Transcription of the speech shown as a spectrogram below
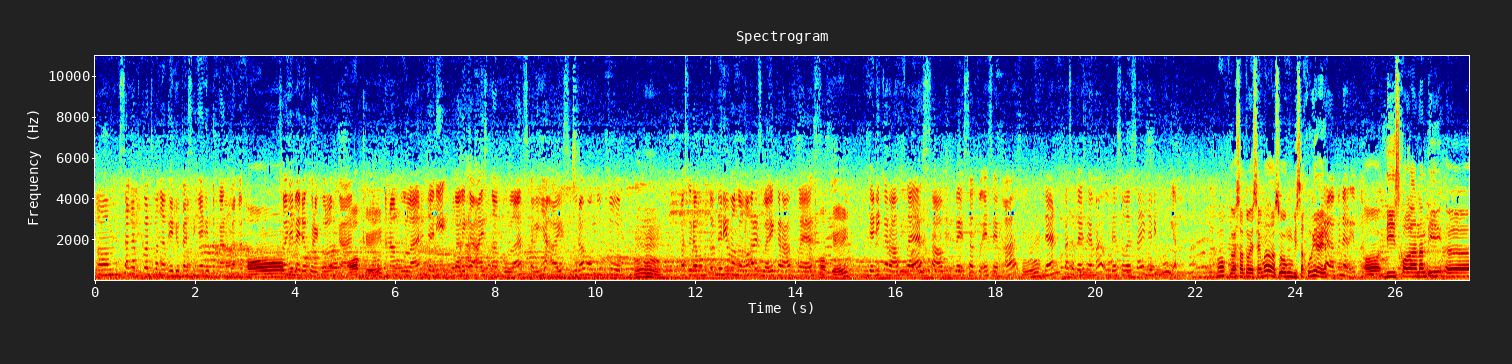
Em, sangat kuat banget edukasinya ditekan banget. Oh. Soalnya gitu. beda kurikulum kan. Oke. 6 bulan, jadi balik ke AIS 6 bulan, sekalinya AIS sudah mau tutup. Mm-mm. Pas sudah mau tutup, jadi mau nggak mau harus balik ke Raffles. Oke. Jadi ke Raffles sampai satu SMA, Mm. dan pas satu SMA udah selesai jadi kuliah. Oh, kelas 1 SMA langsung bisa kuliah ya? Iya benar itu. Oh, di sekolah nanti eh,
